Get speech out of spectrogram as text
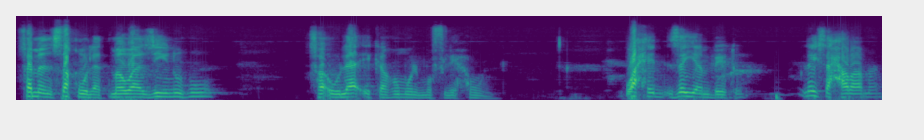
فمن ثقلت موازينه فأولئك هم المفلحون. واحد زين بيته ليس حراما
